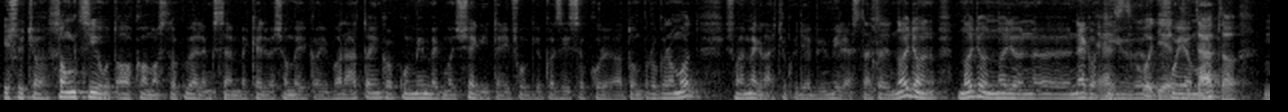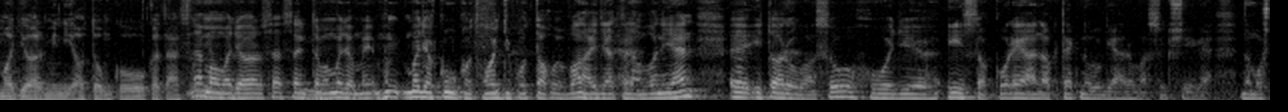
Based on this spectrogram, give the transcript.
és hogyha szankciót alkalmaztak velünk szembe, kedves amerikai barátaink, akkor mi meg majd segíteni fogjuk az észak-koreai atomprogramot, és majd meglátjuk, hogy ebből mi lesz. Tehát egy nagyon-nagyon negatív Ezt hogy érti, folyamat. Tehát a magyar mini atomkókat át Nem a magyar, szerintem a magyar, magyar kókat hagyjuk ott, ahol van, ha egyáltalán van ilyen. Itt arról van szó, hogy Észak-Koreának technológiára van szüksége. Na most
